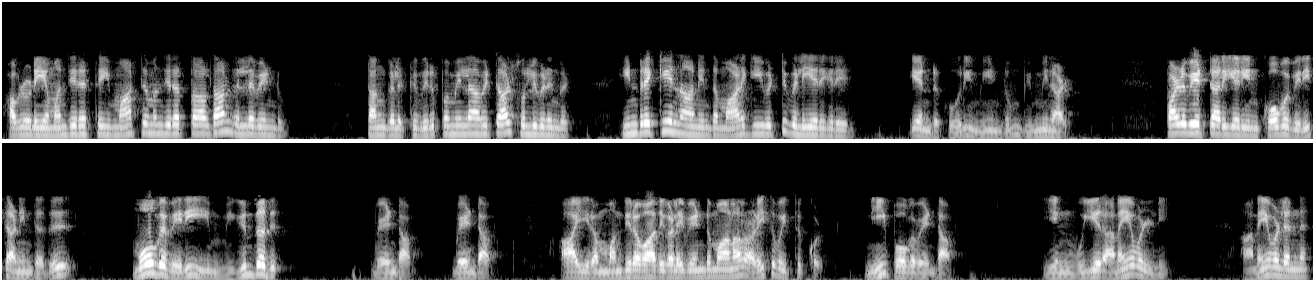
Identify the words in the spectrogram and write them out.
அவளுடைய மந்திரத்தை மாற்று மந்திரத்தால் தான் வெல்ல வேண்டும். தங்களுக்கு விருப்பமில்லாவிட்டால் சொல்லிவிடுங்கள். இன்றைக்கே நான் இந்த மாளிகையை விட்டு வெளியேறுகிறேன் என்று கூறி மீண்டும் விம்மினாள். பழுவேட்டரையரின் கோபவெறி தணிந்தது. மோகவெறி மிகுந்தது. வேண்டாம் வேண்டாம். ஆயிரம் மந்திரவாதிகளை வேண்டுமானால் அழைத்து வைத்துக்கொள் நீ போக வேண்டாம். என் உயிர் அனையவள் நீ. அனைவள் என்ன?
